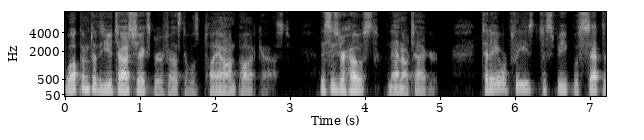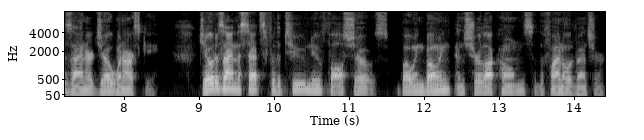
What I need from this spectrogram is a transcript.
Welcome to the Utah Shakespeare Festival's Play On podcast. This is your host, Nano Taggart. Today we're pleased to speak with set designer Jo Winiarski. Jo designed the sets for the two new fall shows, Boeing Boeing and Sherlock Holmes The Final Adventure.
